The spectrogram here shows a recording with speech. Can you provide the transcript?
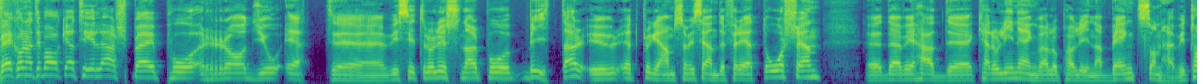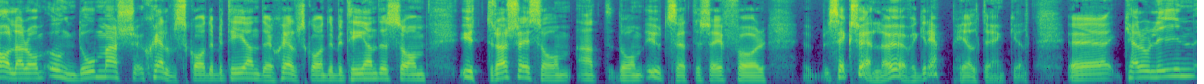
Välkomna tillbaka till Aschberg på Radio 1. Eh, vi sitter och lyssnar på bitar ur ett program som vi sände för ett år sedan Eh, där vi hade Caroline Engvall och Paulina Bengtsson här. Vi talar om ungdomars självskadebeteende, självskadebeteende som yttrar sig som att de utsätter sig för eh, sexuella övergrepp helt enkelt. Eh, Caroline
